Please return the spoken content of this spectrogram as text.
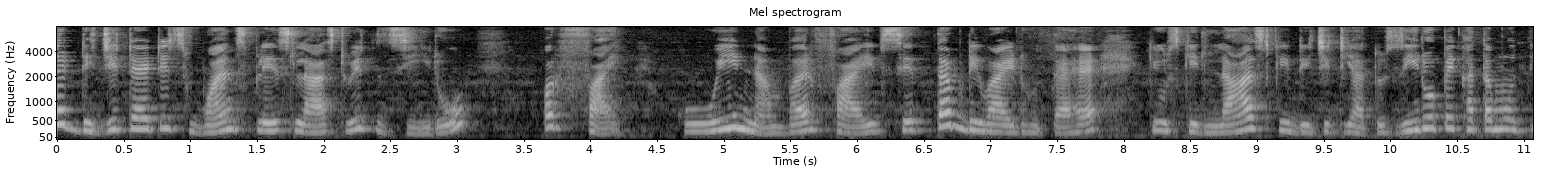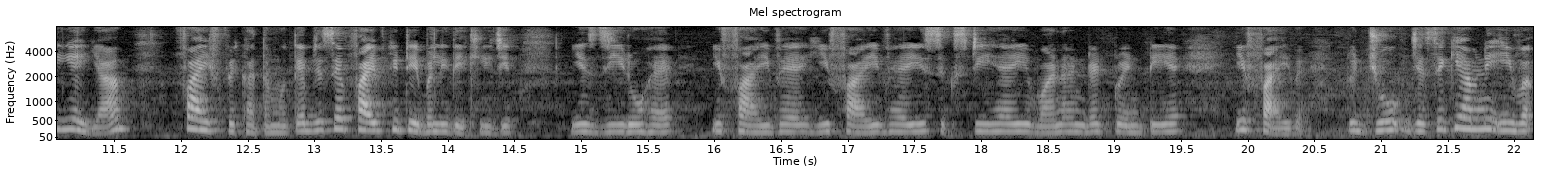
the digit at its ones place last with zero और फाइव कोई नंबर फाइव से तब डिवाइड होता है कि उसकी लास्ट की डिजिट या तो ज़ीरो पे ख़त्म होती है या फाइव पे ख़त्म होती है। अब जैसे फाइव की टेबल ही देख लीजिए। ये ज़ीरो है, ये फाइव है, ये फाइव है, ये सिक्सटी है, ये वन हंड्रेड ट्वेंटी है ये फाइव है। तो जो, जैसे कि हमने इवन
